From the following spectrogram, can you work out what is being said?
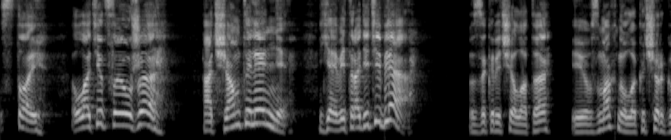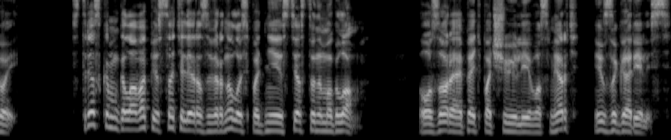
«Стой! Латиция уже... О чем ты, Ленни? Я ведь ради тебя!» Закричала та и взмахнула кочергой. С треском голова писателя развернулась под неестественным углом. Узоры опять почуяли его смерть и загорелись.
